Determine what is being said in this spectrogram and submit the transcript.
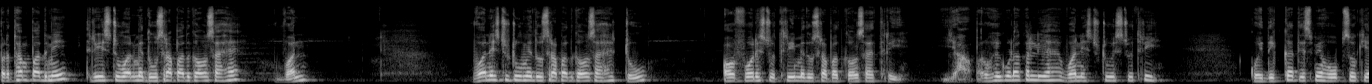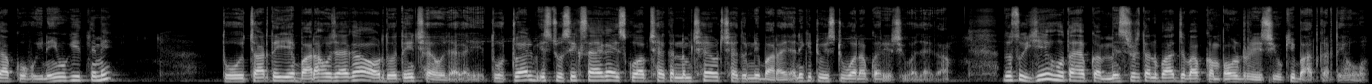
प्रथम पद में थ्री इस टू वन में दूसरा पद कौन सा है? One one is to two two दूसरा पद कौन सा है? टू और फोर इस टू थ्री में दूसरा पद कौन सा है? थ्री यहाँ पर वही गुणा कर लिया है। One is to two two is to कोई दिक्कत इसमें होप्स कि आपको हुई नहीं होगी इतने में? तो चार ते ये बारह हो जाएगा और दो ते छः हो जाएगा ये। तो ट्वेल्व इस टू सिक्स आएगा। इसको आप छः करनम छः और छः दुन्नी बारह यानी कि टू इस टू वन आपका रेशियो आ जाएगा। दोस्तों, ये होता है आपका मिश्रित अनुपात जब आप कंपाउंड रेशियो की बात करते हो।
